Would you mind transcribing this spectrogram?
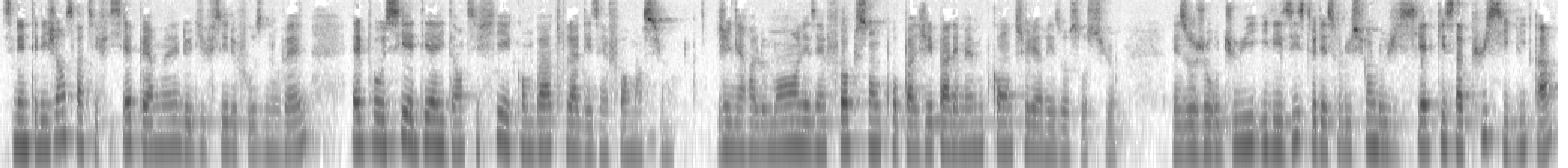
Si l'intelligence artificielle permet de diffuser de fausses nouvelles, elle peut aussi aider à identifier et combattre la désinformation. Généralement, les infox sont propagées par les mêmes comptes sur les réseaux sociaux. Mais aujourd'hui, il existe des solutions logicielles qui s'appuient sur l'IA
